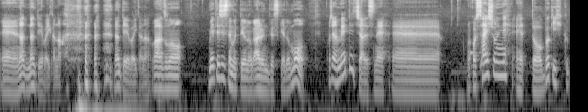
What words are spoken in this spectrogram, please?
えー、なん、なんて言えばいいかな。なんて言えばいいかな。まあ、その、命定システムっていうのがあるんですけども、こちら命定値はですね、えー、これ最初にね、えっと、武器引く、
